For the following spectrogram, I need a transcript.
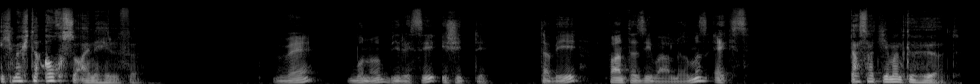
ich möchte auch so eine Hilfe. Ve bunu birisi işitti. Tabii fantazi varlığımız X. Das hat jemand gehört.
